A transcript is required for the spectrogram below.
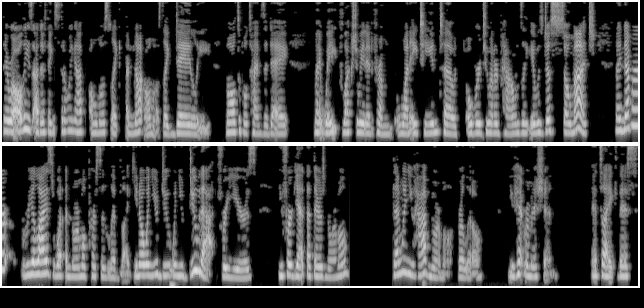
there were all these other things throwing up almost like, uh, not almost, like daily, multiple times a day my weight fluctuated from 118 to over 200 pounds. Like it was just so much. And I never realized what a normal person lived like. You know, when you do, when you do that for years, you forget that there's normal. Then when you have normal for a little, you hit remission. It's like this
